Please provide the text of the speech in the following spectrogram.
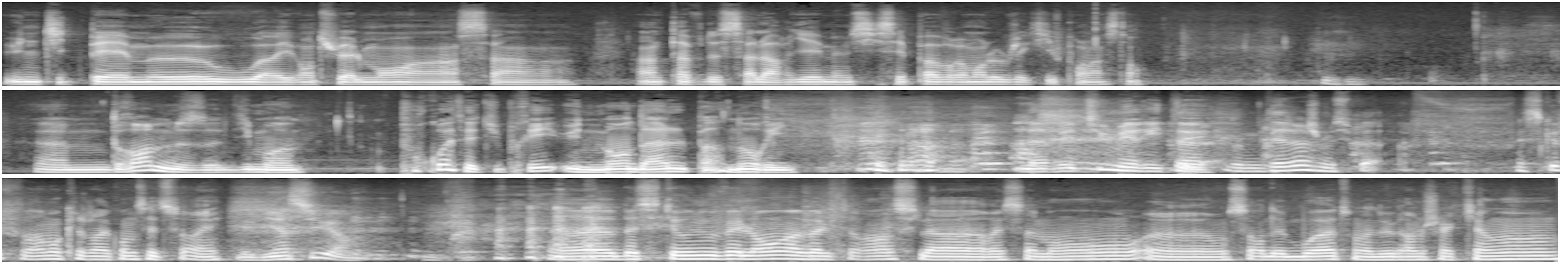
une petite PME ou euh, éventuellement un, un, un taf de salarié, même si c'est pas vraiment l'objectif pour l'instant. Euh, Drums, dis-moi, pourquoi t'as-tu pris une mandale par Nori? L'avais-tu mérité donc déjà je me suis pas. Est-ce qu'il faut vraiment que je raconte cette soirée? Mais bien sûr. Euh, bah, C'était au Nouvel An à Val Thorens là récemment. Euh, on sort de boîte, on a 2 grammes chacun.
